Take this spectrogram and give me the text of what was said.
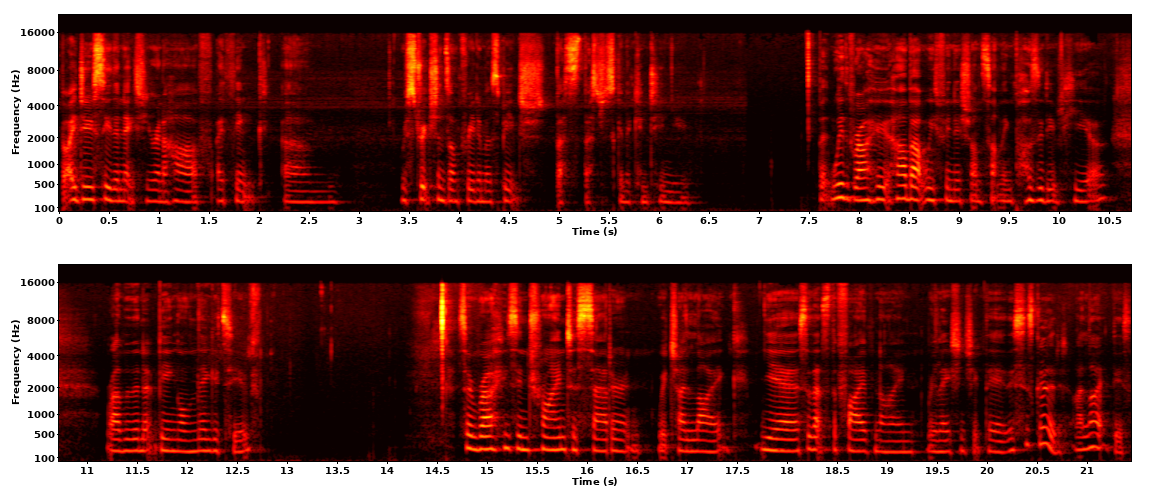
But I do see the next year and a half, I think. Um, restrictions on freedom of speech, that's, that's just going to continue. But with Rahu, how about we finish on something positive here rather than it being all negative? So Rahu's in trine to Saturn, which I like. Yeah, so that's the 5-9 relationship there. This is good. I like this.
